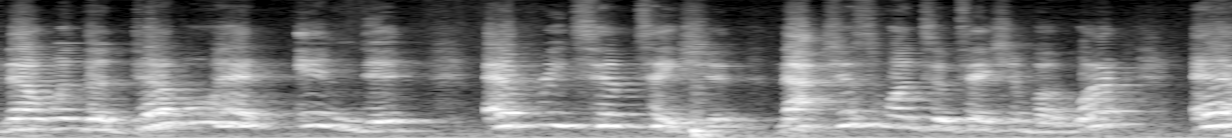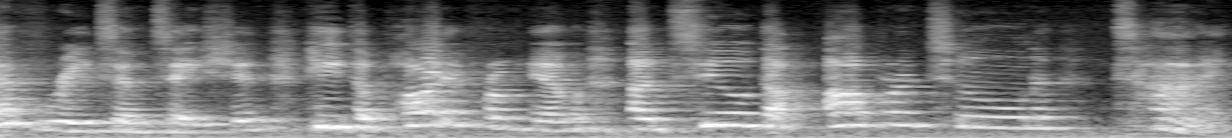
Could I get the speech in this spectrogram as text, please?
Now, when the devil had ended every temptation, not just one temptation, but what? Every temptation, he departed from him until the opportune time.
